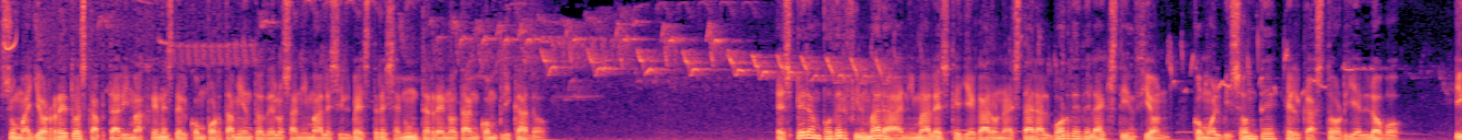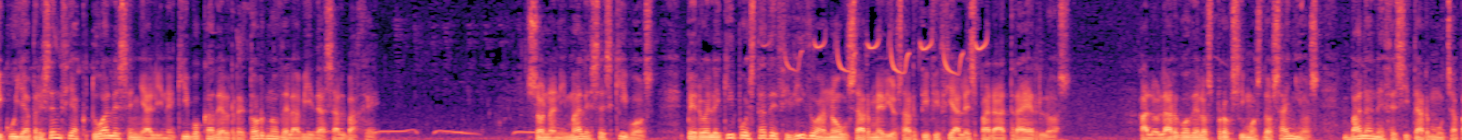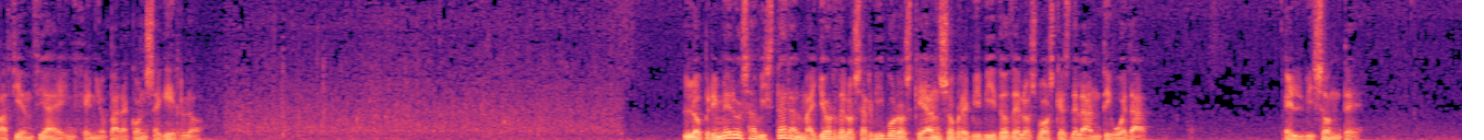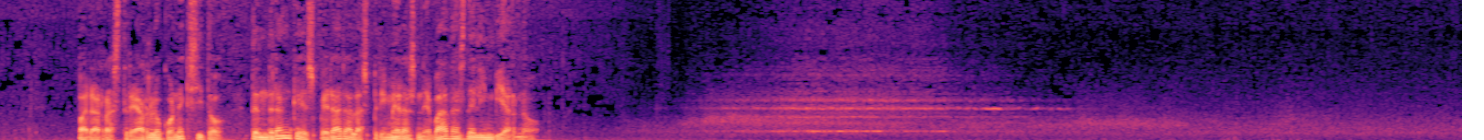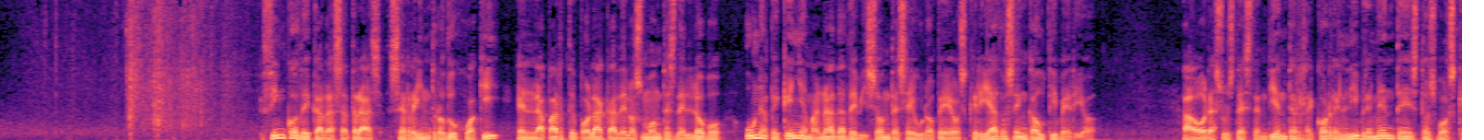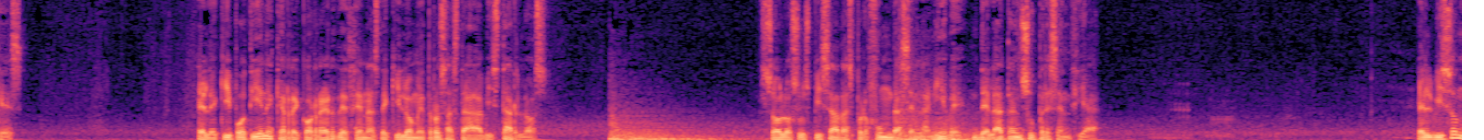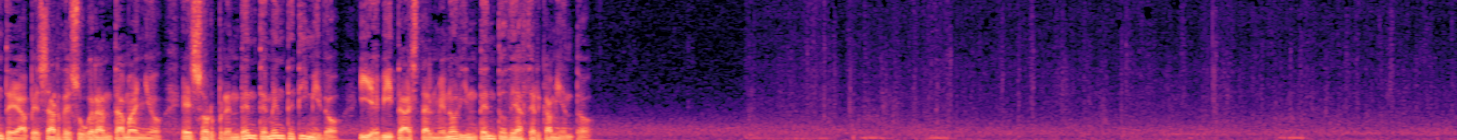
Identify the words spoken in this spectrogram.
Su mayor reto es captar imágenes del comportamiento de los animales silvestres en un terreno tan complicado. Esperan poder filmar a animales que llegaron a estar al borde de la extinción, como el bisonte, el castor y el lobo, y cuya presencia actual es señal inequívoca del retorno de la vida salvaje. Son animales esquivos, pero el equipo está decidido a no usar medios artificiales para atraerlos. A lo largo de los próximos dos años van a necesitar mucha paciencia e ingenio para conseguirlo. Lo primero es avistar al mayor de los herbívoros que han sobrevivido de los bosques de la antigüedad. El bisonte. Para rastrearlo con éxito, tendrán que esperar a las primeras nevadas del invierno. Cinco décadas atrás se reintrodujo aquí, en la parte polaca de los Montes del Lobo, una pequeña manada de bisontes europeos criados en cautiverio. Ahora sus descendientes recorren libremente estos bosques. El equipo tiene que recorrer decenas de kilómetros hasta avistarlos. Solo sus pisadas profundas en la nieve delatan su presencia. El bisonte, a pesar de su gran tamaño, es sorprendentemente tímido y evita hasta el menor intento de acercamiento.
